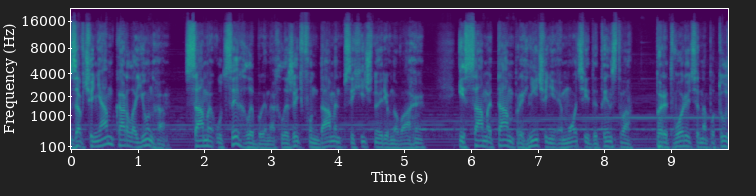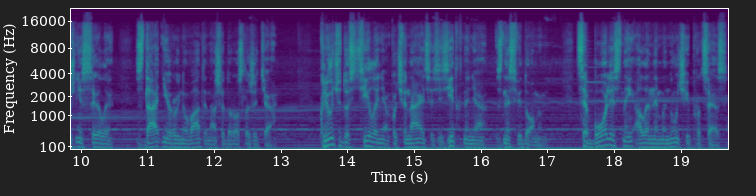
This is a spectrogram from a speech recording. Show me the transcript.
За вченням Карла Юнга, саме у цих глибинах лежить фундамент психічної рівноваги, і саме там пригнічені емоції дитинства перетворюються на потужні сили, здатні руйнувати наше доросле життя. Ключ до зцілення починається зі зіткнення з несвідомим. Це болісний, але неминучий процес,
